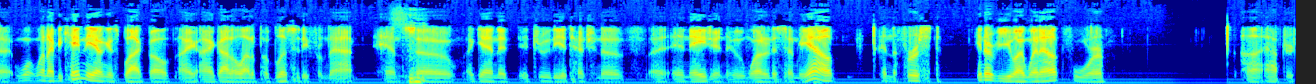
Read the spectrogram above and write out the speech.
uh, when I became the youngest black belt, I, I got a lot of publicity from that, and so again, it, it drew the attention of uh, an agent who wanted to send me out. And the first interview I went out for uh, after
